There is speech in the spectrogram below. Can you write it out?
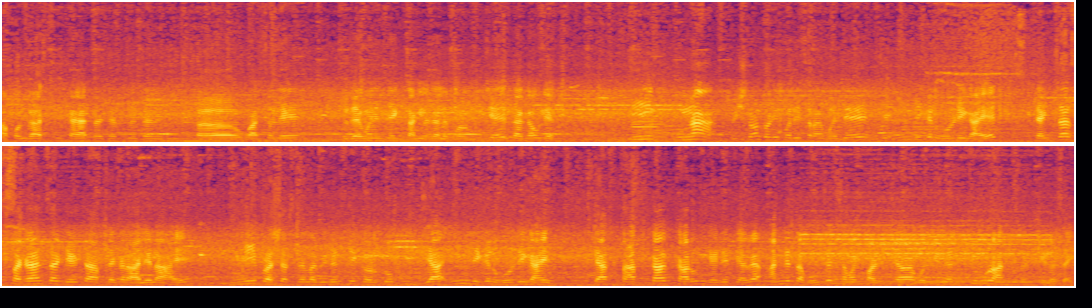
अपंग असतील काय आता त्यातनं तर वाचवले सुदैवाने ते एक चांगलं झालं परंतु जे दगावलेत की पुन्हा विश्रांतवाडी परिसरामध्ये जे इनलिगल होल्डिंग आहेत त्यांचा सगळ्यांचा डेटा आपल्याकडे आलेला आहे. मी प्रशासनाला विनंती करतो की ज्या इनलिगल होल्डिंग आहेत त्या तात्काळ काढून घेण्यात याव्या. अन्यथा बहुजन समाज पार्टीच्या वतीनं तीव्र आंदोलन केलं जाईल.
